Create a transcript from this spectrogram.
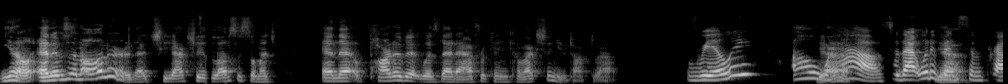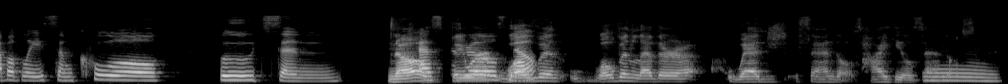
you know, and it was an honor that she actually loves it so much. And that part of it was that African collection you talked about. Really? Oh Yeah, wow. So that would have been yeah. some probably some cool boots and No, they were espadrilles. No? woven woven leather wedge sandals, high heel sandals, Mm.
